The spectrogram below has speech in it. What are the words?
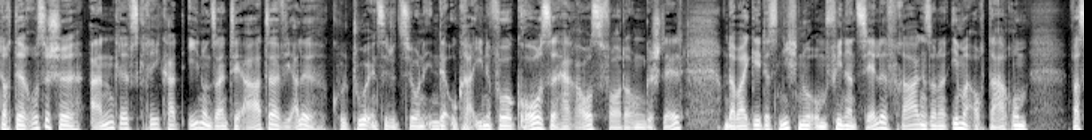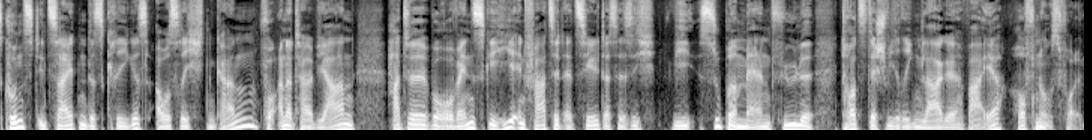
Doch der russische Angriffskrieg hat ihn und sein Theater wie alle Kulturinstitutionen in der Ukraine vor große Herausforderungen gestellt. Und dabei geht es nicht nur um finanzielle Fragen, sondern immer auch darum, was Kunst in Zeiten des Krieges ausrichten kann. Vor anderthalb Jahren hatte Borowensky hier in Fazit erzählt, dass er sich wie Superman fühle. Trotz der schwierigen Lage war er hoffnungsvoll.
